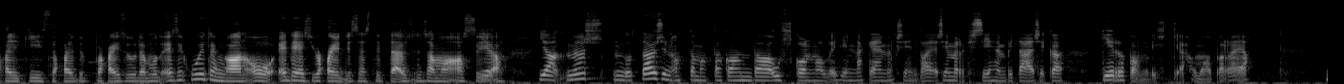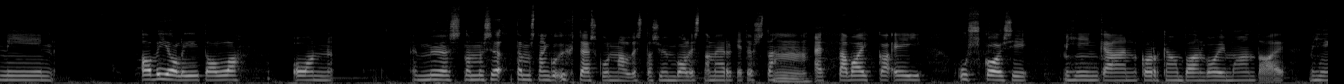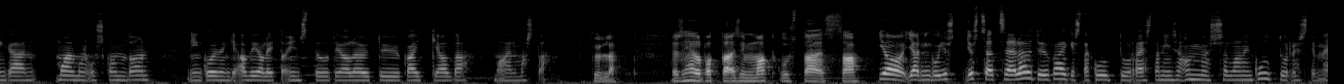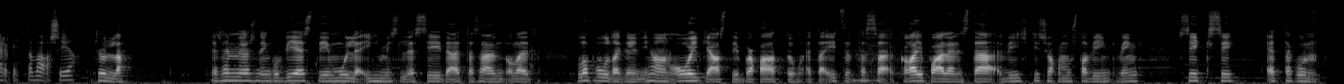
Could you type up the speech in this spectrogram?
parisuuden, mutta ei se kuitenkaan ole edes juridisesti täysin sama asia. Jep. Ja myös niin kuin, täysin ottamatta kantaa uskonnollisiin näkemyksiin tai esimerkiksi siihen pitäisikö kirkon vihkiä homopareja, niin avioliitolla on myös tämmöistä niin yhteiskunnallista symbolista merkitystä, Mm. että vaikka ei uskoisi mihinkään korkeampaan voimaan tai mihinkään maailman uskontoon, niin kuitenkin avioliittoinstituutio löytyy kaikkialta maailmasta. Kyllä. Ja se helpottaisi matkustaessa. Joo, ja niinku just, just se, että se löytyy kaikista kulttuureista, niin se on myös sellainen kulttuurisesti merkittävä asia. Kyllä. Ja se myös niinku viestii muille ihmisille siitä, että sä nyt olet lopultakin ihan oikeasti varattu. Että itse tässä kaipailen sitä vihkisormusta vink vink siksi, että kun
